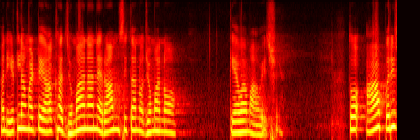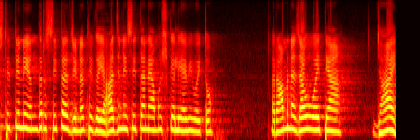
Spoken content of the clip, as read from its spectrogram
અને એટલા માટે આખા જમાનાને રામ સીતાનો જમાનો કહેવામાં આવે છે. તો આ પરિસ્થિતિની અંદર સીતાજી નથી ગયા. આજની સીતાને આ મુશ્કેલી આવી હોય તો? રામને જવું હોય ત્યાં જાય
